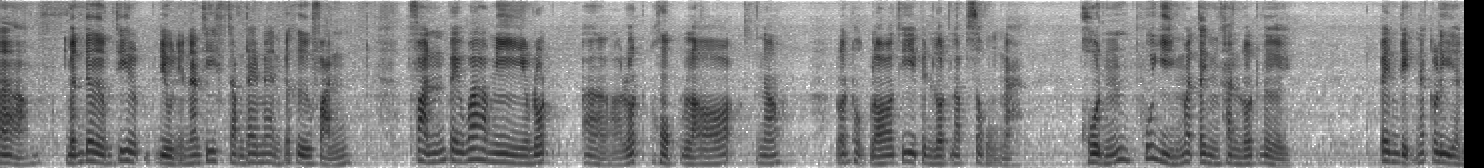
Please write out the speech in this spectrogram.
อ่าเหมือนเดิมที่อยู่ในนั้นที่จำได้แม่นก็คือฝัน ฝันไปว่ามีรถอ่ารถหกล้อเนาะรถหกล้อที่เป็นรถรับส่งนะขนผู้หญิงมาเต็มคันรถเลย เป็นเด็กนักเรียน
